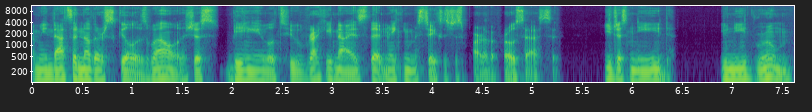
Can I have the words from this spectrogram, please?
i mean that's another skill as well it's just being able to recognize that making mistakes is just part of the process you just need you need room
